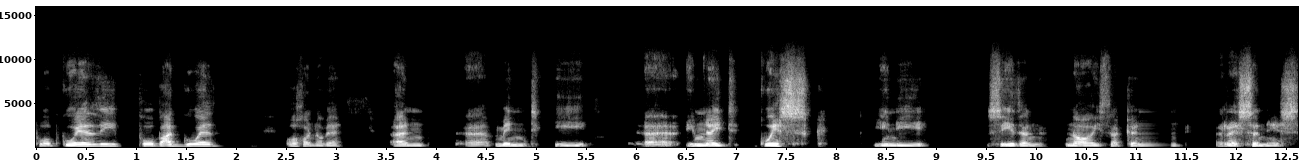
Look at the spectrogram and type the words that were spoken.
pob gweddi, pob agwedd ohono fe, yn, uh, mynd i, uh, i wneud gwisg i ni sydd yn noeth ac yn resynus.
